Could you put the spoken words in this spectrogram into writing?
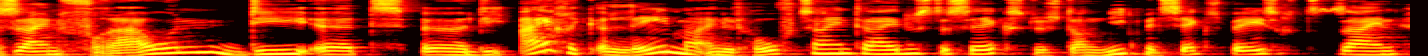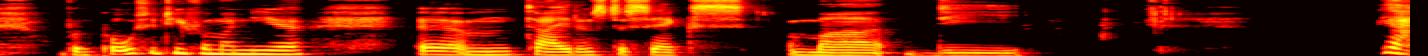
zijn vrouwen die, het, uh, die eigenlijk alleen maar in het hoofd zijn tijdens de seks. Dus dan niet met seks bezig zijn op een positieve manier um, tijdens de seks. Maar die ja,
